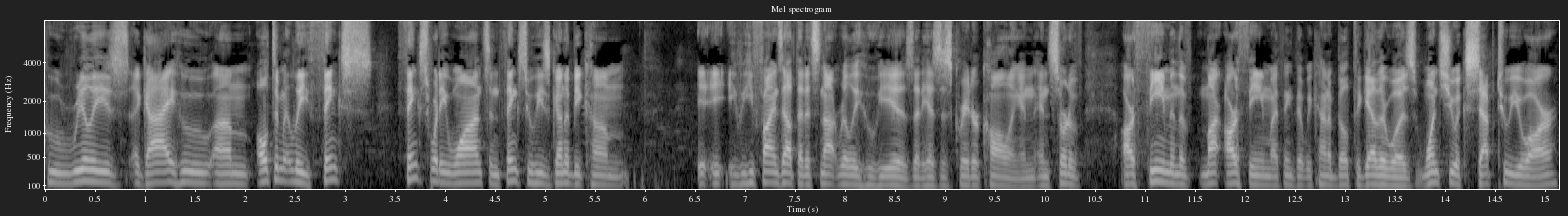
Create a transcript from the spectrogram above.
who really is a guy who um, ultimately thinks thinks what he wants and thinks who he's going to become. I- I- he finds out that it's not really who he is; that he has this greater calling, and, and sort of our theme in the my, our theme, I think that we kind of built together was once you accept who you are,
